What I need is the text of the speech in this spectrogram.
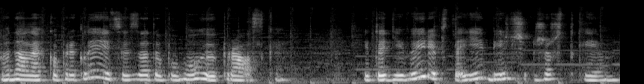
Вона легко приклеюється за допомогою праски. І тоді виріб стає більш жорстким.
